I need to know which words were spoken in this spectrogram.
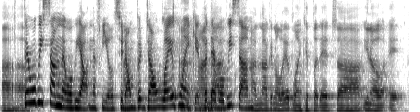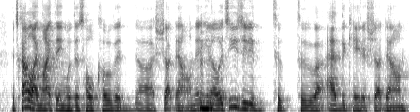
there will be some that will be out in the field, so don't but don't lay a blanket, I'm but there not- will be some. I'm not going to lay a blanket, but it's uh, you know it, it's kind of like my thing with this whole COVID uh, shutdown. And, You know, it's easy to to, to uh, advocate a shutdown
